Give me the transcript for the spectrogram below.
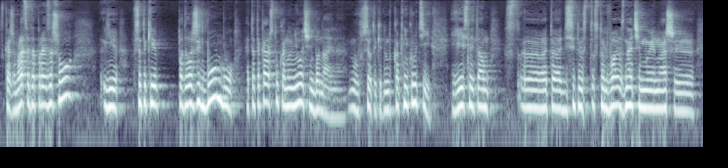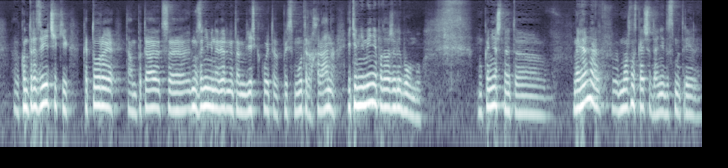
скажем, раз это произошло, и все-таки подложить бомбу, это такая штука, ну, не очень банальная. Ну, все-таки, ну, как ни крути. И если там э, это действительно ст- столь значимые наши э, контрразведчики, которые там пытаются, ну, за ними, наверное, там есть какой-то присмотр, охрана, и тем не менее подложили бомбу. Ну, конечно, это, наверное, можно сказать, что да, не досмотрели.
